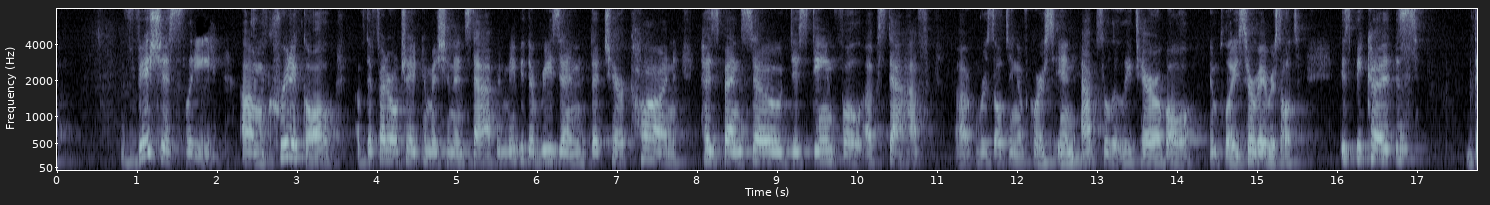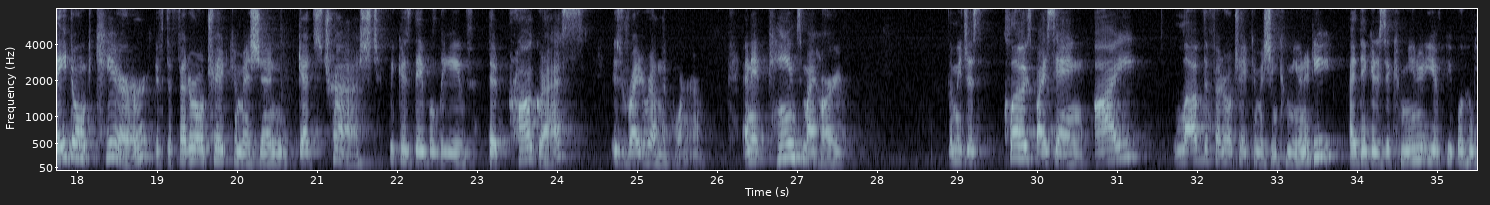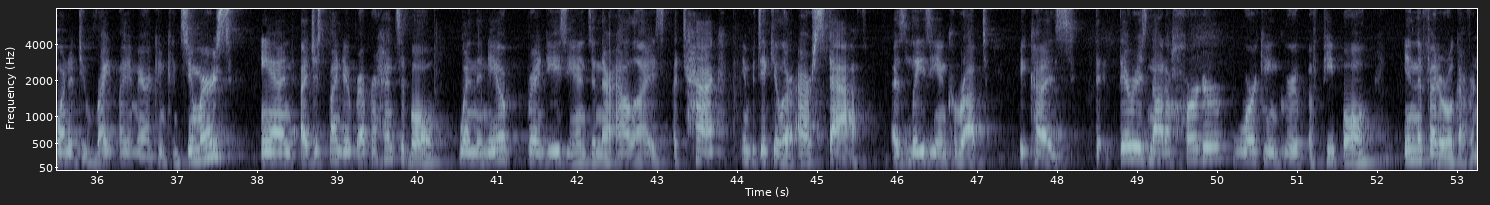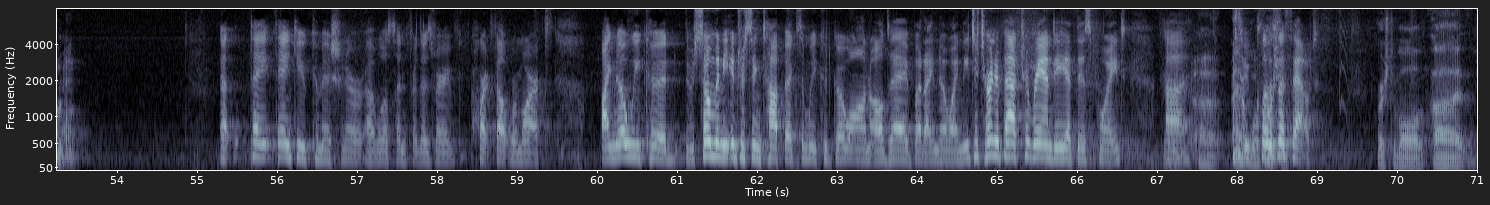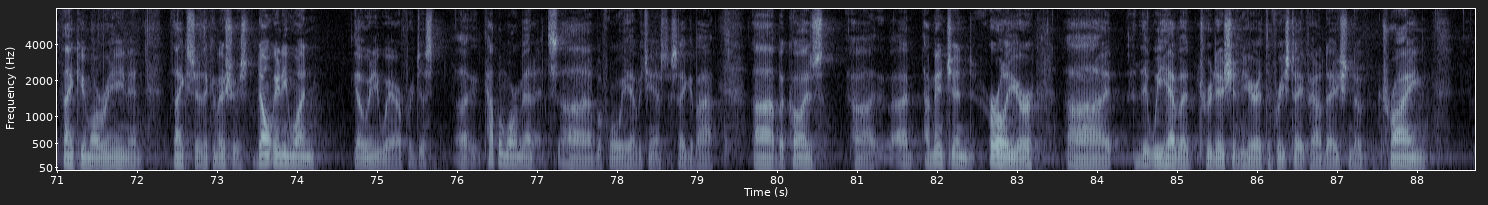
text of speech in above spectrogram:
viciously um, critical of the Federal Trade Commission and staff, and maybe the reason that Chair Khan has been so disdainful of staff uh, resulting, of course, in absolutely terrible employee survey results, is because they don't care if the Federal Trade Commission gets trashed because they believe that progress is right around the corner. And it pains my heart. Let me just close by saying I love the Federal Trade Commission community. I think it is a community of people who want to do right by American consumers. And I just find it reprehensible when the neo Brandeisians and their allies attack, in particular, our staff as lazy and corrupt because th- there is not a harder working group of people in the federal government. Uh, th- thank you, Commissioner uh, Wilson, for those very heartfelt remarks. I know we could, there's so many interesting topics and we could go on all day, but I know I need to turn it back to Randy at this point uh, to well, close us out. First of all, uh, thank you, Maureen, and thanks to the commissioners. Don't anyone go anywhere for just a couple more minutes uh, before we have a chance to say goodbye, uh, because uh, I, I mentioned earlier uh, that we have a tradition here at the Free State Foundation of trying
